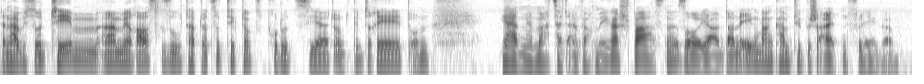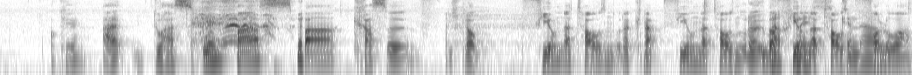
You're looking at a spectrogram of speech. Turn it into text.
Dann habe ich so Themen äh, mir rausgesucht, habe dazu TikToks produziert und gedreht und ja, mir macht's halt einfach mega Spaß, ne? So, ja, und dann irgendwann kam typisch Altenpflege. Okay. Du hast unfassbar krasse, ich glaube 400.000 oder knapp 400.000 oder über Noch nicht, 400.000 genau. Follower.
